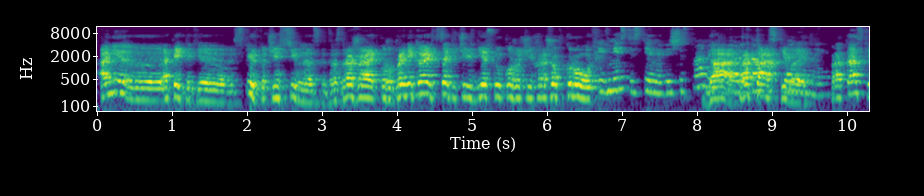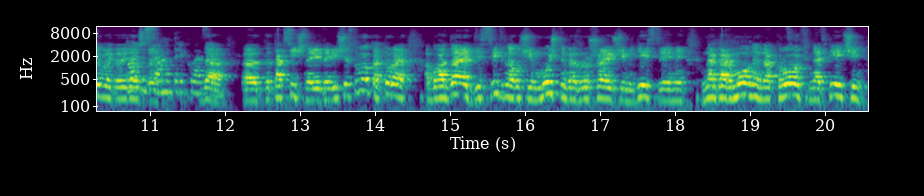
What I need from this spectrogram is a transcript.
Они, э, опять-таки, спирт очень сильно, сказать, раздражает кожу, проникает, кстати, через детскую кожу очень хорошо в кровь, И вместе с теми веществами, Да, которые там протаскивает. растворены. протаскивает э, Тот вот, же э, самый. Да, э, токсичное это вещество, которое обладает действительно очень мощными разрушающими действиями на гормоны, на кровь, на печень.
